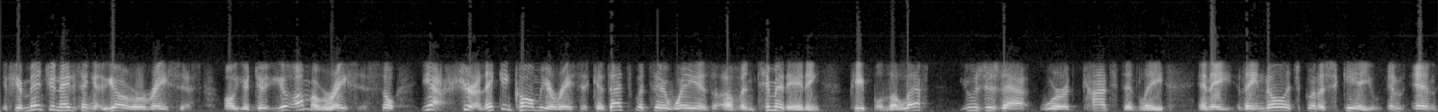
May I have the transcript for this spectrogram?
If you mention anything, you're a racist. Oh, you're, you're I'm a racist. So yeah, sure, they can call me a racist because that's what their way is of intimidating people. The left uses that word constantly, and they they know it's going to scare you. And and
